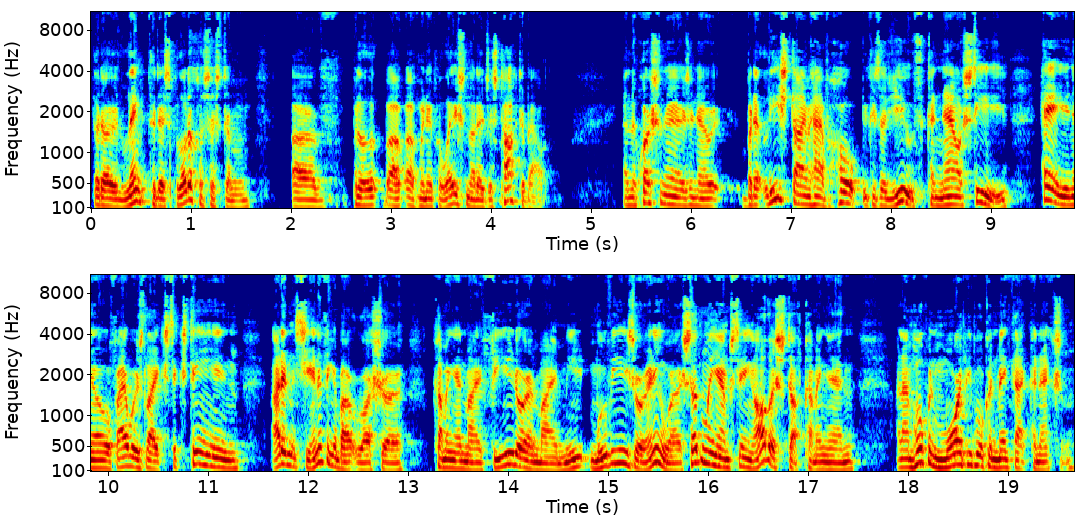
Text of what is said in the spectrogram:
that are linked to this political system of, of manipulation that I just talked about. And the question is, you know, but at least I have hope because a youth can now see, hey, you know, if I was like 16, I didn't see anything about Russia coming in my feed or in my movies or anywhere. Suddenly I'm seeing all this stuff coming in, and I'm hoping more people can make that connection.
